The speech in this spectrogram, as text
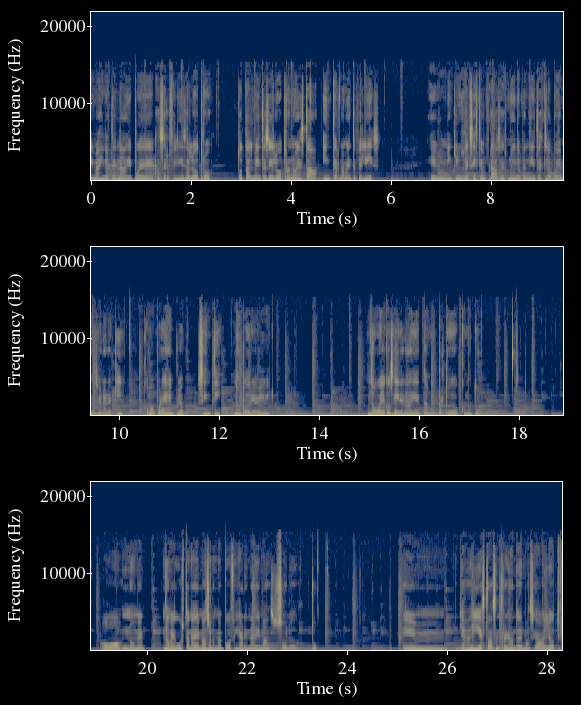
imagínate, nadie puede hacer feliz al otro totalmente si el otro no está internamente feliz. Em, incluso existen frases muy independientes que las voy a mencionar aquí, como por ejemplo, sin ti no podría vivir. No voy a conseguir a nadie tan buen partido como tú. O no me, no me gusta nadie más o no me puedo fijar en nadie más, solo tú. Em, ya ahí estás entregando demasiado al otro.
